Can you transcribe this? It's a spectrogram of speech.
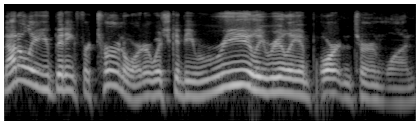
not only are you bidding for turn order, which could be really, really important turn one,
